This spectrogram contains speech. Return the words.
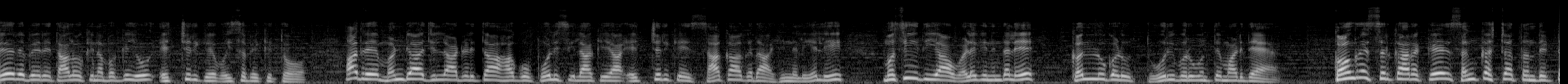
ಬೇರೆ ಬೇರೆ ತಾಲೂಕಿನ ಬಗ್ಗೆಯೂ ಎಚ್ಚರಿಕೆ ವಹಿಸಬೇಕಿತ್ತು. ಆದರೆ ಮಂಡ್ಯ ಜಿಲ್ಲಾಡಳಿತ ಹಾಗೂ ಪೊಲೀಸ್ ಇಲಾಖೆಯ ಎಚ್ಚರಿಕೆ ಸಾಕಾಗದ ಹಿನ್ನೆಲೆಯಲ್ಲಿ ಮಸೀದಿಯ ಒಳಗಿನಿಂದಲೇ ಕಲ್ಲುಗಳು ತೂರಿ ಬರುವಂತೆ ಮಾಡಿದೆ. ಕಾಂಗ್ರೆಸ್ ಸರ್ಕಾರಕ್ಕೆ ಸಂಕಷ್ಟ ತಂದಿಟ್ಟ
